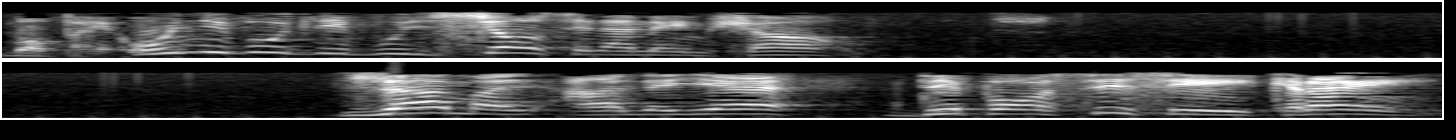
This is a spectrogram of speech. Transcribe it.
Bon ben, au niveau de l'évolution, c'est la même chose. L'homme, en ayant dépassé ses craintes,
